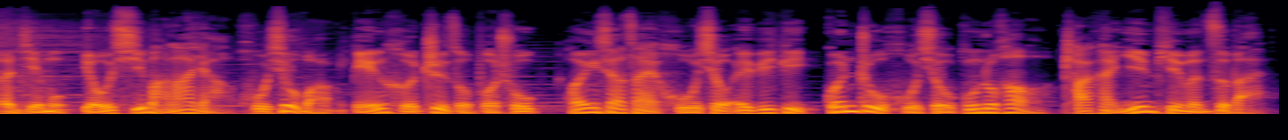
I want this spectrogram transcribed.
本节目由喜马拉雅、虎嗅网联合制作播出，欢迎下载虎嗅 APP，关注虎嗅公众号，查看音频文字版。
